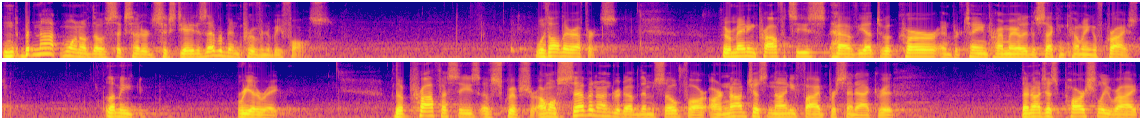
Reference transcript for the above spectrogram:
but not one of those 668 has ever been proven to be false. With all their efforts. The remaining prophecies have yet to occur and pertain primarily to the second coming of Christ. Let me reiterate. The prophecies of Scripture, almost 700 of them so far, are not just 95% accurate. They're not just partially right.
